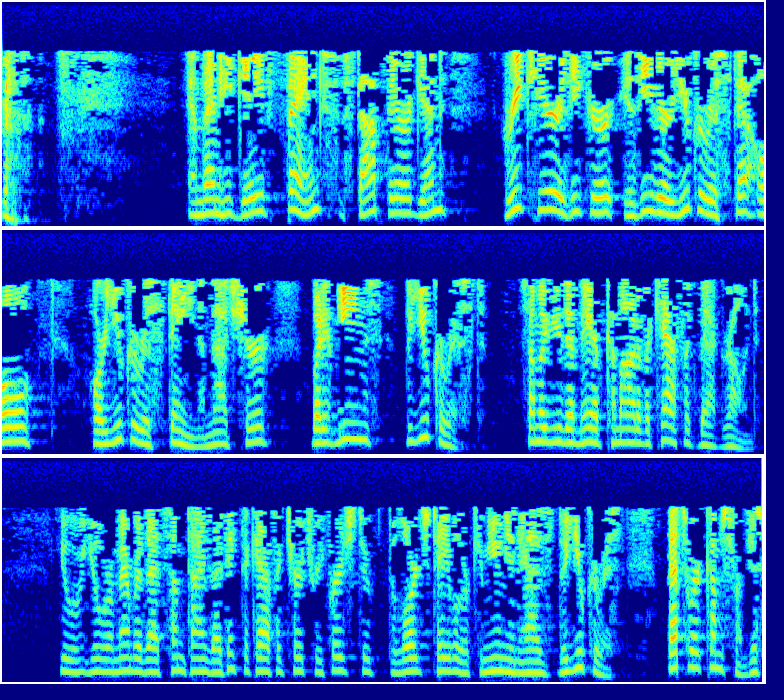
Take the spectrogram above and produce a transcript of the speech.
and then he gave thanks. Stop there again. Greek here is either, is either Eucharisteo or Eucharistane. I'm not sure, but it means the Eucharist. Some of you that may have come out of a Catholic background you, you'll remember that sometimes I think the Catholic Church refers to the Lord's table or communion as the Eucharist. That's where it comes from. Just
